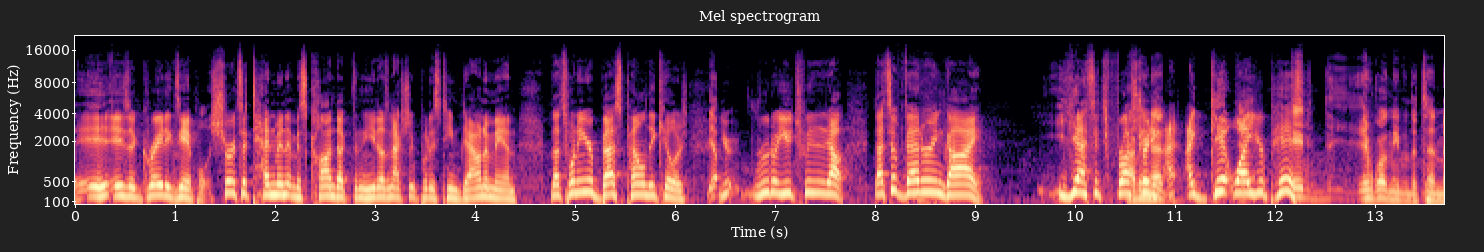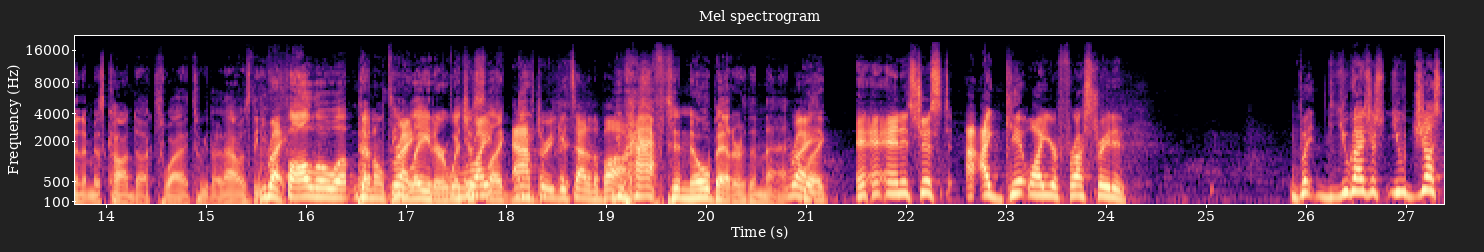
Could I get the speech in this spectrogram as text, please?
is a great example. Sure, it's a 10 minute misconduct and he doesn't actually put his team down a man. But that's one of your best penalty killers. Yep. You're, Rudo, you tweeted it out. That's a veteran guy. Yes, it's frustrating. I, that- I, get why you're pissed. It, it wasn't even the 10 minute misconduct why I tweeted it out. It was the Right. follow up The- penalty right. later, which right is like after he gets out of the box. you have to know better than that. Right. Like and, and and it's just I, I get why you're frustrated. But you guys just you just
